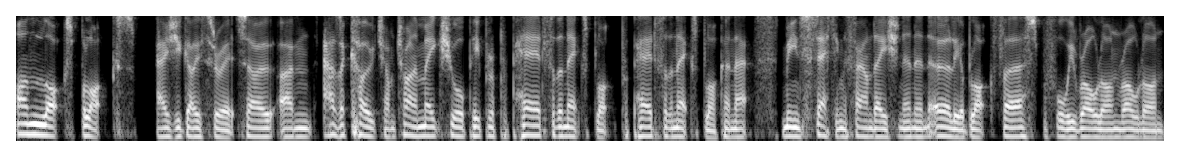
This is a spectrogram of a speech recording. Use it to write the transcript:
unlocks blocks as you go through it. So, um, as a coach, I'm trying to make sure people are prepared for the next block, prepared for the next block, and that means setting the foundation in an earlier block first before we roll on, roll on.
